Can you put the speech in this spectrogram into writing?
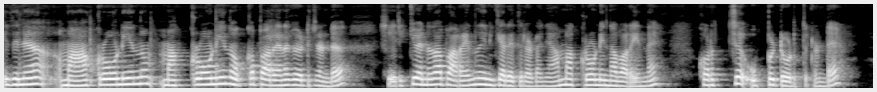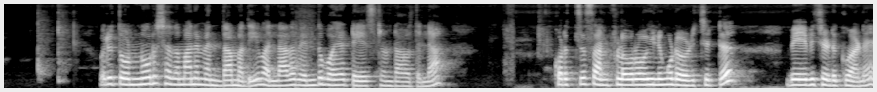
ഇതിന് മാക്രോണി എന്നും മക്രോണി എന്നൊക്കെ പറയുന്നത് കേട്ടിട്ടുണ്ട്. ശരിക്കും എന്നതാ പറയുന്നത് എനിക്കറിയത്തില്ല കേട്ടോ ഞാൻ മക്രോണി എന്നാണ് പറയുന്നത് കുറച്ച് ഉപ്പിട്ട് കൊടുത്തിട്ടുണ്ട്. ഒരു തൊണ്ണൂറ് ശതമാനം വെന്താൽ മതി. വല്ലാതെ വെന്ത് പോയാൽ ടേസ്റ്റ് ഉണ്ടാകത്തില്ല കുറച്ച് സൺഫ്ലവർ ഓയിലും കൂടെ ഒഴിച്ചിട്ട് വേവിച്ചെടുക്കുവാണ്.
